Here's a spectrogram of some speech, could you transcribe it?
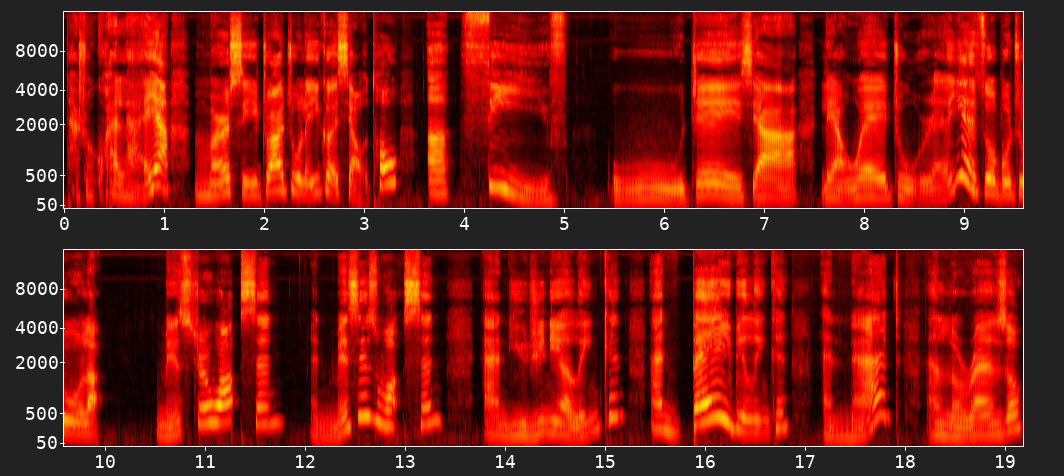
他说：“快来呀！”Mercy 抓住了一个小偷，a Mr. Watson and Mrs. Watson and Eugenia Lincoln and Baby Lincoln and Ned and Lorenzo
